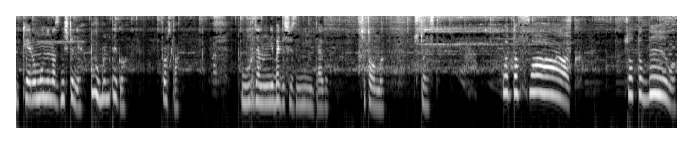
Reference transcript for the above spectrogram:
Dzikie Rumuny na zniszczenie. O, mam tego. Prosta. Kurde, no nie będę się z nimi tego. Co to on ma? Co to jest? What the fuck? Co to było?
